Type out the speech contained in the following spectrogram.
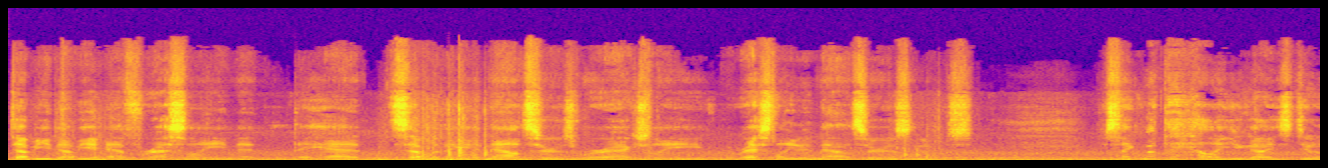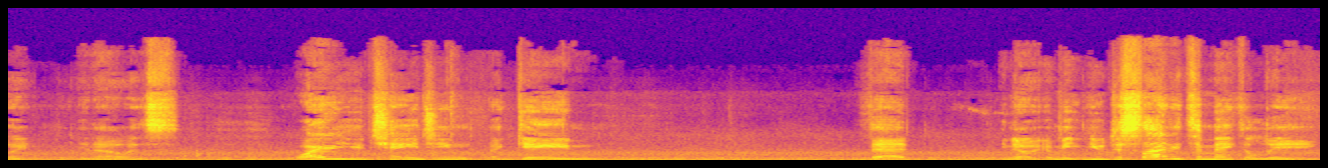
WWF wrestling, and they had some of the announcers were actually wrestling announcers, and it was it's like, what the hell are you guys doing? You know, it's why are you changing a game that you know? I mean, you decided to make a league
